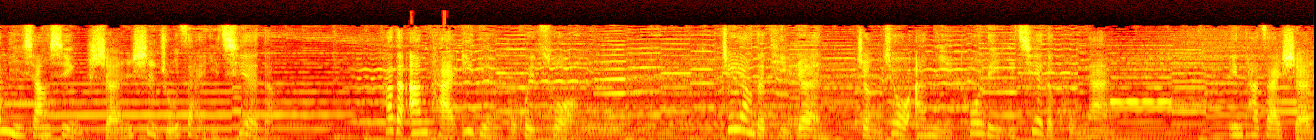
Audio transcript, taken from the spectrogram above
安妮相信神是主宰一切的，他的安排一点不会错。这样的体认拯救安妮脱离一切的苦难，因她在神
